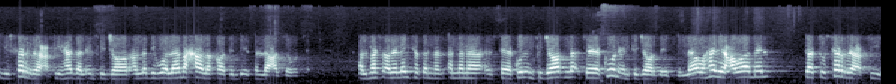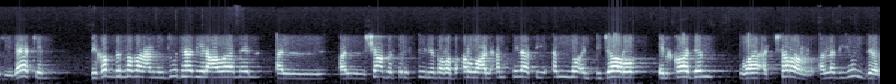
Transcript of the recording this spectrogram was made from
يسرع في هذا الانفجار الذي هو لا محاله قادم بإذن الله عز وجل. المسألة ليست ان أننا سيكون انفجار لا سيكون انفجار بإذن الله وهذه العوامل ستسرع فيه لكن بغض النظر عن وجود هذه العوامل ال- الشعب الفلسطيني ضرب أروع الأمثلة في انه انفجاره القادم والشرر الذي ينذر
